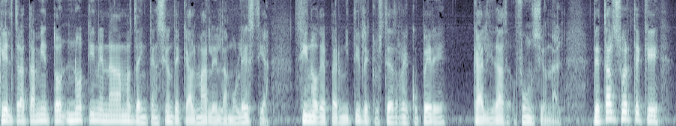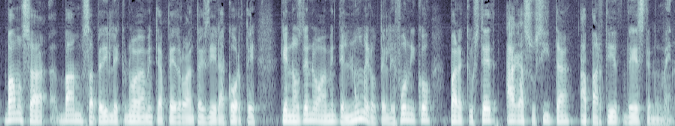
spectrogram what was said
que el tratamiento no tiene nada más la intención de calmarle la molestia, sino de permitirle que usted recupere calidad funcional. De tal suerte que vamos a, vamos a pedirle nuevamente a Pedro, antes de ir a corte, que nos dé nuevamente el número telefónico para que usted haga su cita a partir de este momento.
